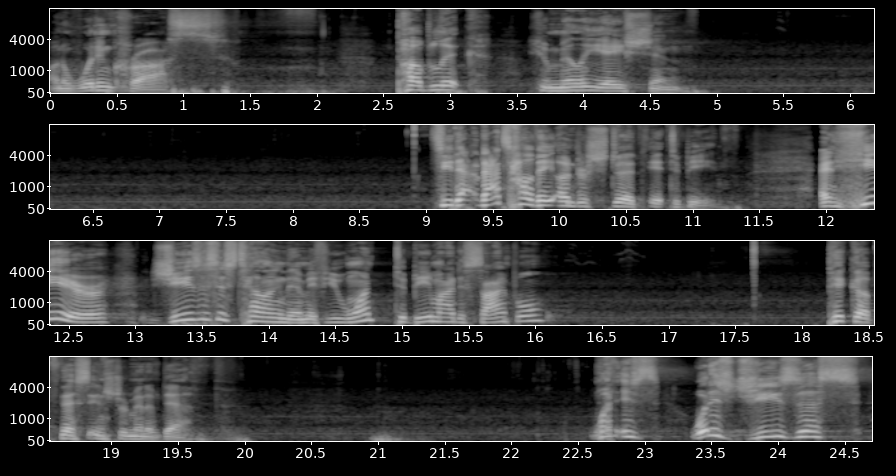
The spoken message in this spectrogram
on a wooden cross. Public humiliation. See, that, that's how they understood it to be. And here, Jesus is telling them if you want to be my disciple, pick up this instrument of death. What is, what is Jesus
